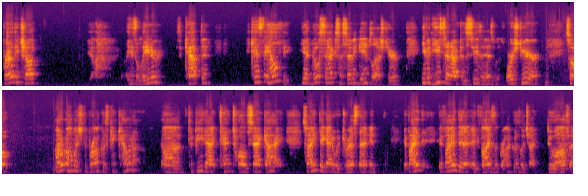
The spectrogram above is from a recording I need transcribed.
Bradley Chubb. Yeah, he's a leader. He's a captain. He can't stay healthy. He had no sacks in seven games last year. Even he said after the season, his was worst year. So I don't know how much the Broncos can count on uh, to be that 10, 12 sack guy. So I think they got to address that. And if I had, if I had to advise the Broncos, which I do often,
